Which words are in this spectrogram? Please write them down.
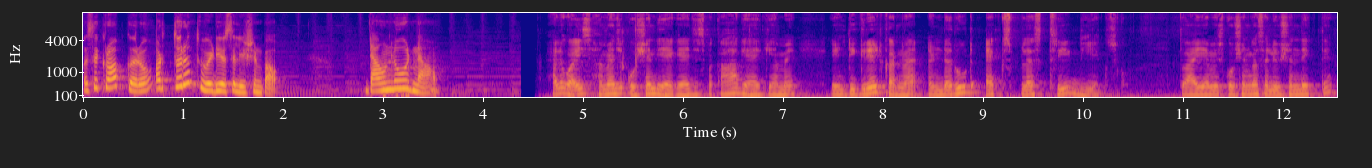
उसे क्रॉप करो और तुरंत वीडियो सोल्यूशन पाओ। Download now. हेलो गाइस, हमें आज क्वेश्चन दिया गया है, जिसमें कहा गया है कि हमें इंटीग्रेट करना है under root X plus three D X को। तो आइए हम इस क्वेश्चन का सोल्यूशन देखते हैं।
